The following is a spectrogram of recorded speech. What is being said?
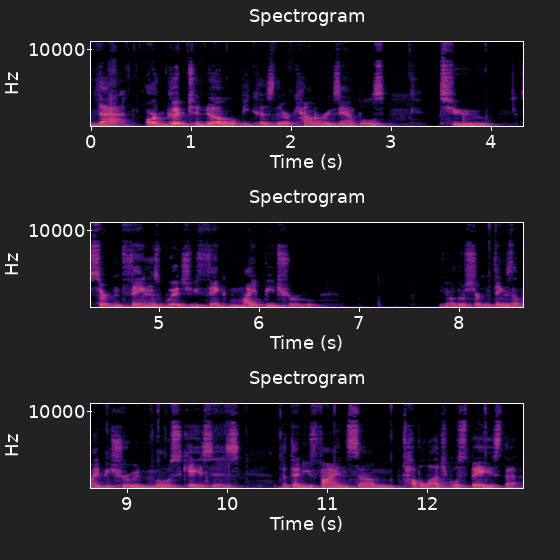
that are good to know because they're counterexamples to certain things which you think might be true. You know, there's certain things that might be true in most cases, but then you find some topological space that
